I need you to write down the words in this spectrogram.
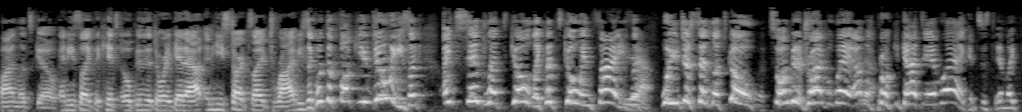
"Fine, let's go." And he's like, the kid's opening the door to get out, and he starts like driving. He's like, "What the fuck are you doing?" He's like, "I said let's go. Like, let's go inside." He's Yeah. like, "Well, you just said let's go, so I'm gonna drive away. I almost broke your goddamn leg." It's just him like,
